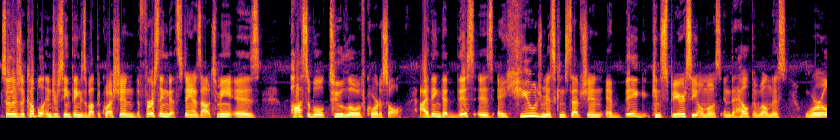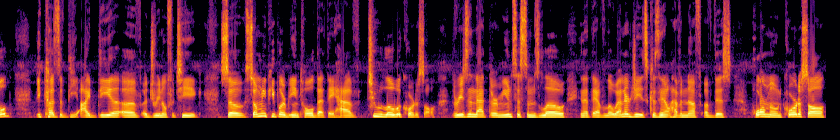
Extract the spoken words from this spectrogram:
So there's a couple interesting things about the question. The first thing that stands out to me is possible too low of cortisol. I think that this is a huge misconception, a big conspiracy almost in the health and wellness world because of the idea of adrenal fatigue. So, so many people are being told that they have too low a cortisol. The reason that their immune system's low and that they have low energy is because they don't have enough of this hormone cortisol,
